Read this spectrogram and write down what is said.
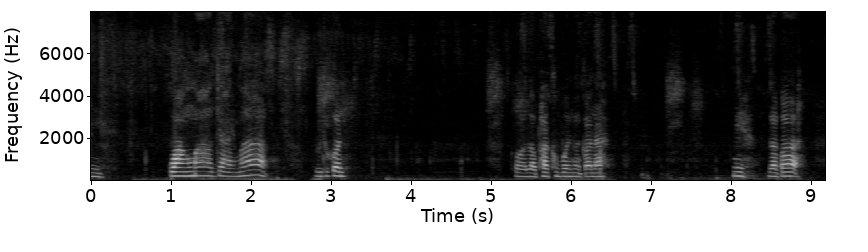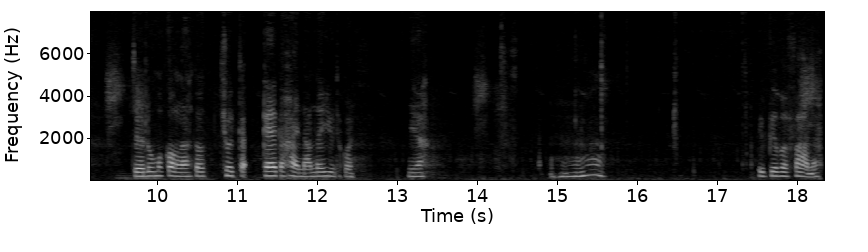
นี่กว้างมากใหญ่มาก ดูทุกคนก็เราพักขบวนกันก่อนนะ นี่แล้วก็เจอลูกมะกอกนะก็ช่วยแก้กระหายน้ำได้อยู่ทุกคนนี่นะเปรี้ยวๆฝาดๆนะ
